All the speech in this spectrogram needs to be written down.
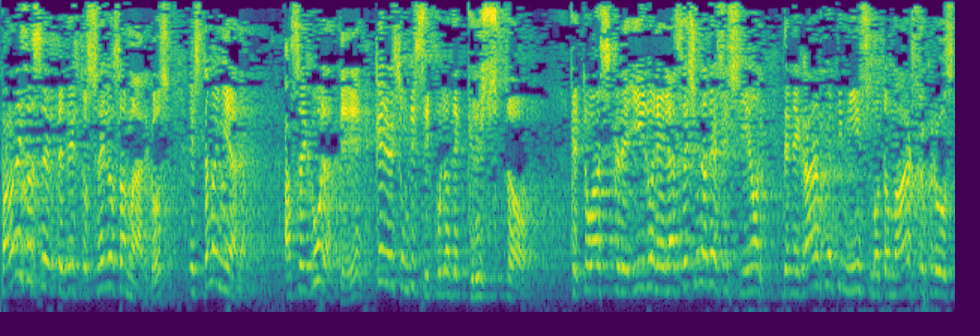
para deshacerte de estos celos amargos, esta mañana, asegúrate que eres un discípulo de Cristo que tú has creído en Él, has hecho una decisión de negarte a ti mismo, tomar su cruz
